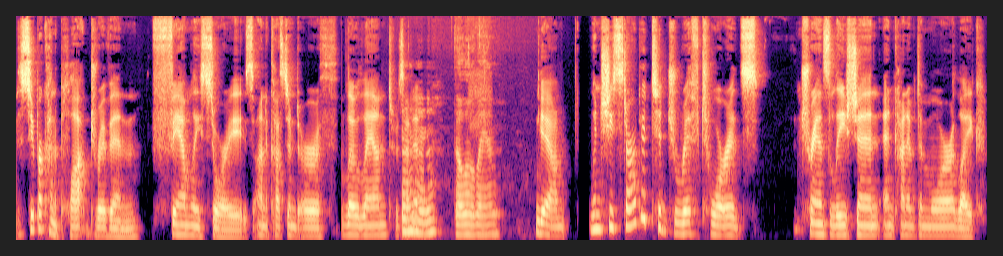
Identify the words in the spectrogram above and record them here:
super kind of plot driven family stories, Unaccustomed Earth, Lowland. Was that mm-hmm. it? The Lowland. Yeah. When she started to drift towards translation and kind of the more like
